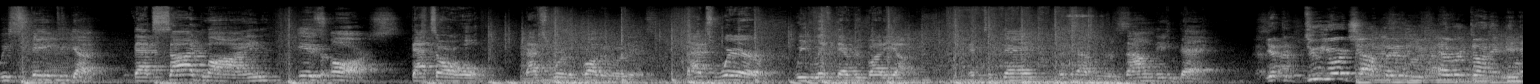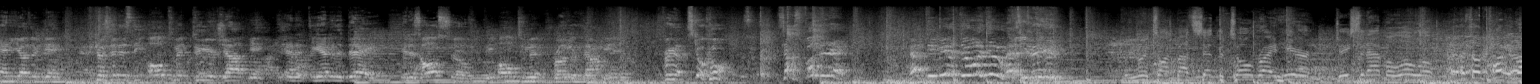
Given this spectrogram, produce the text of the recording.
we stayed together. That sideline is ours. That's our home. That's where the brotherhood is. That's where we lift everybody up. And today, let's have a resounding day. You have to do your job better than you've ever done it in any other game because it is the ultimate do your job game. And at the end of the day, it is also the ultimate brotherhood game. Bring it up. Let's go. Come on. Sounds fun today. FTB, do what I do. FTB. Well, you want to talk about setting the tone right here. Jayson Ademilola.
